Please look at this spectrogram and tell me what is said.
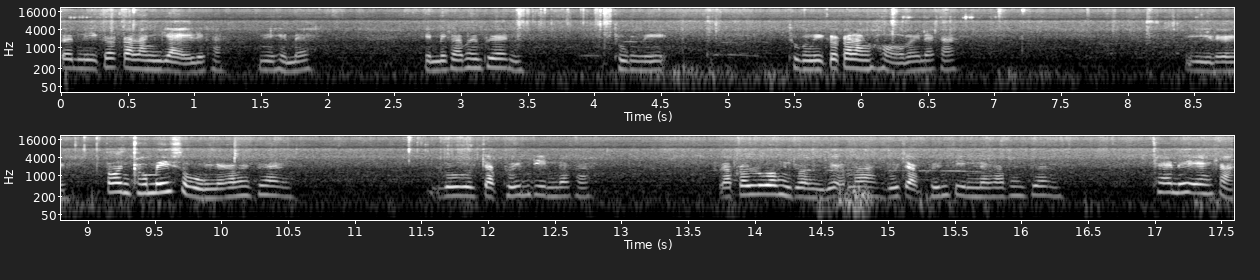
ต้นนี้ก็กำลังใหญ่เลยค่ะ นี่เห็นไหม เห็นไหมคะเพื่อนๆถุงนี้ถุงนี้ก็กำลังห่อไว้นะคะนี่เลย ต้นเขาไม่สูงนะคะเพื่อนๆดูจากพื้นดินนะคะ แล้วก็ร่วงย่นเยอะมาก ดูจากพื้นดินนะคะเพื่อนๆแค่นี้เองค่ะ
